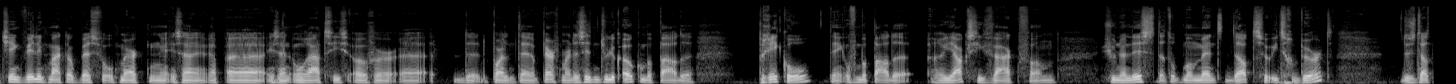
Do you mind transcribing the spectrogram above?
Cenk Willink maakt ook best veel opmerkingen in zijn, rap- eh, in zijn oraties over eh, de, de parlementaire pers. Maar er zit natuurlijk ook een bepaalde prikkel, denk, of een bepaalde reactie vaak van journalisten, dat op het moment dat zoiets gebeurt, dus dat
